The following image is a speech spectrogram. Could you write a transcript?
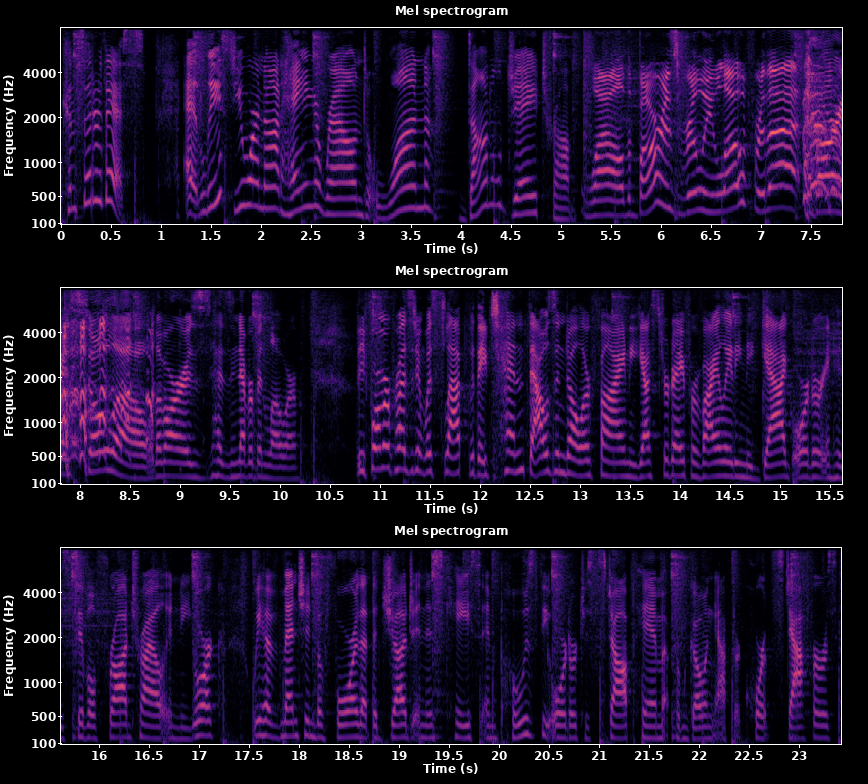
consider this. At least you are not hanging around one Donald J. Trump. Wow, the bar is really low for that. The bar is so low. The bar is, has never been lower. The former president was slapped with a $10,000 fine yesterday for violating the gag order in his civil fraud trial in New York. We have mentioned before that the judge in this case imposed the order to stop him from going after court staffers,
